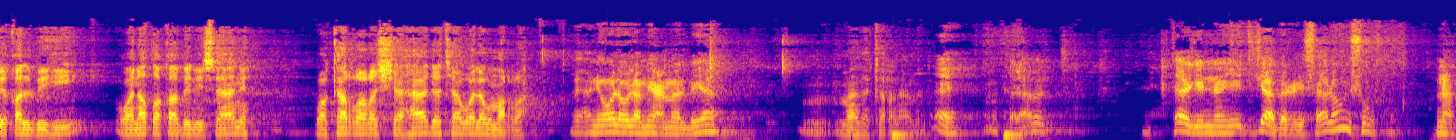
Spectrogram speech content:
بقلبه ونطق بلسانه وكرر الشهادة ولو مرة. يعني ولو لم يعمل بها؟ ما ذكر العمل. إيه كلام يحتاج إنه يتجاب الرسالة ونشوفها نعم.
